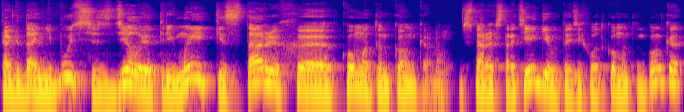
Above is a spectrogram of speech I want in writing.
когда-нибудь сделает ремейки старых э, Command and Conquer, старых стратегий, вот этих вот Command and Conquer,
